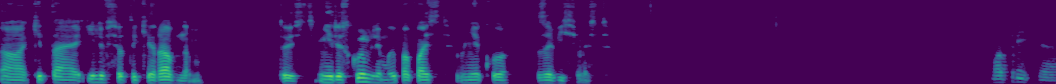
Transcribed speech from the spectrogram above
э, Китая или все-таки равным? То есть не рискуем ли мы попасть в некую зависимость? Смотрите,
